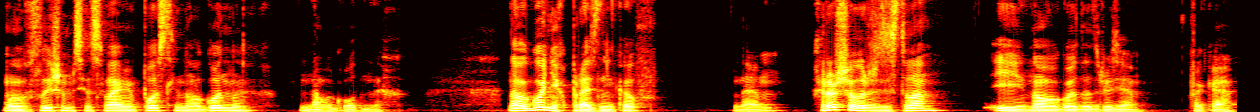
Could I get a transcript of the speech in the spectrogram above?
Мы услышимся с вами после новогодних... Новогодних... Новогодних праздников. Да. Хорошего Рождества и Нового года, друзья. Пока.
